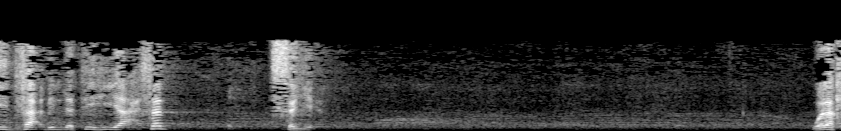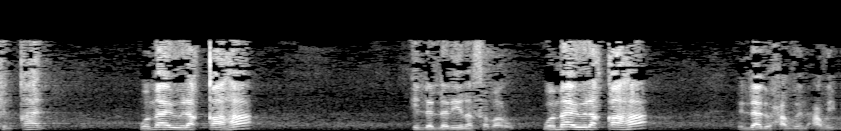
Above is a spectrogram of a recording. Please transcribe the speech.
ادفع بالتي هي أحسن السيئة. ولكن قال وما يلقاها إلا الذين صبروا وما يلقاها إلا ذو حظ عظيم.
